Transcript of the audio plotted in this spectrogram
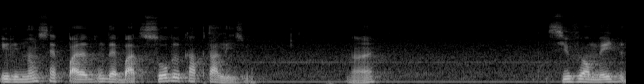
ele não separa de um debate sobre o capitalismo. Né? Silvio Almeida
